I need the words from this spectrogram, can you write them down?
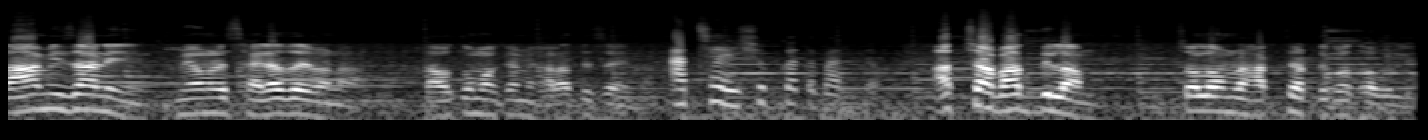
তা আমি জানি তুমি আমার সাইরা যাইবা না। তাও তোমাকে আমি হারাতে চাই না। আচ্ছা এসব কথা বাদ দাও। আচ্ছা বাদ দিলাম। চলো আমরা হাঁটতে হাঁটতে কথা বলি।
